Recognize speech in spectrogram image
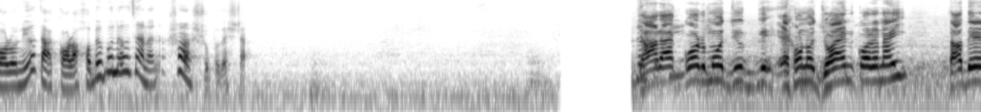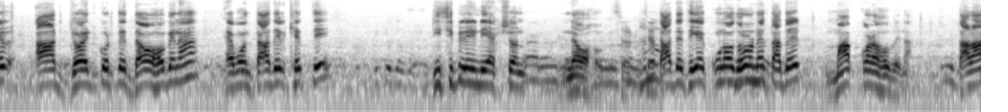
করণীয় তা করা হবে বলেও জানান স্বরাষ্ট্র উপদেষ্টা। যারা কর্মযোগ এখনও জয়েন করে নাই, তাদের আর জয়েন করতে দেওয়া হবে না, এবং তাদের ক্ষেত্রে ডিসিপ্লিনারি অ্যাকশন নেওয়া হবে। তাদের থেকে কোনো ধরনের তাদের মাপ করা হবে না। তারা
